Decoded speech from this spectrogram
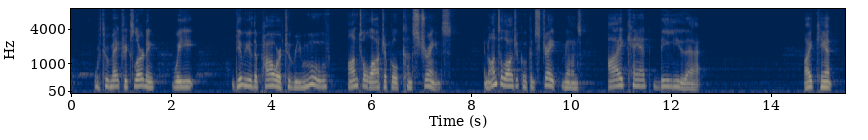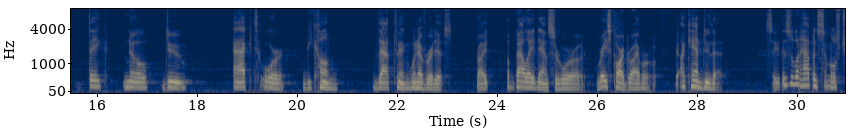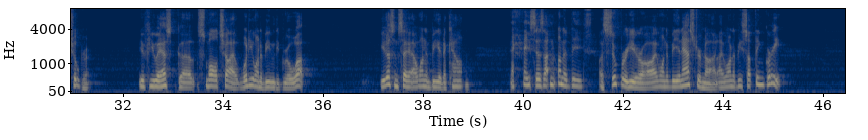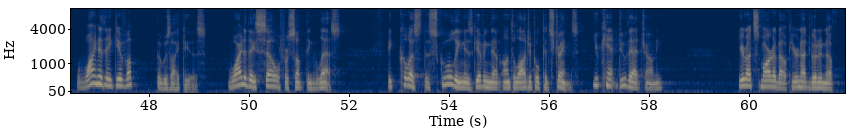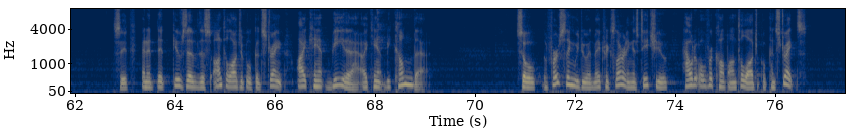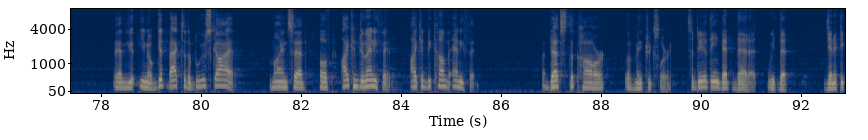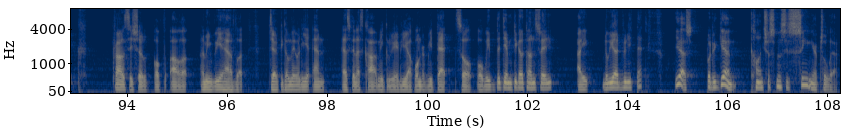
through matrix learning. We give you the power to remove ontological constraints. An ontological constraint means I can't be that. I can't think, know, do, act, or become that thing, whenever it is, right? A ballet dancer or a race car driver. I can't do that. See, this is what happens to most children. If you ask a small child, what do you want to be when you grow up? He doesn't say, I want to be an accountant. he says, I want to be a superhero. I want to be an astronaut. I want to be something great. Why do they give up those ideas? Why do they sell for something less? Because the schooling is giving them ontological constraints. You can't do that, Johnny. You're not smart enough. You're not good enough. See? And it, it gives them this ontological constraint. I can't be that. I can't become that. So the first thing we do in matrix learning is teach you how to overcome ontological constraints. And you, you know, get back to the blue sky mindset of I can do anything. I can become anything. That's the power of matrix learning. So do you think that that uh, with that genetic transition of our, I mean, we have uh, a genetical memory and as well as karmic we are wondering with that. So, or with the genetical constraint, I do you agree with that? Yes, but again, consciousness is senior to that.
